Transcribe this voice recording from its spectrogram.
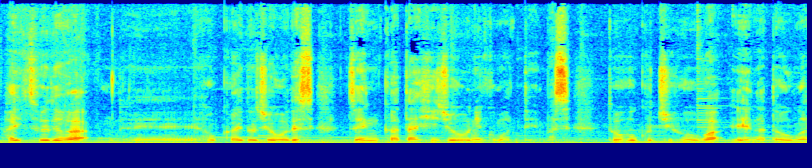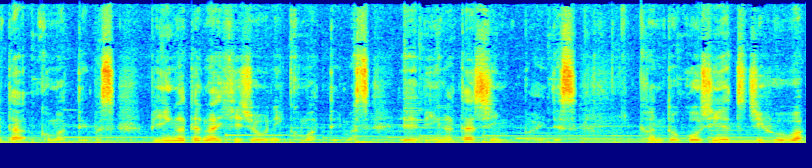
はい、それでは、えー、北海道地方です。全型非常に困っています。東北地方は A 型、O 型困っています。B 型が非常に困っています。AB 型心配です。関東甲信越地方は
